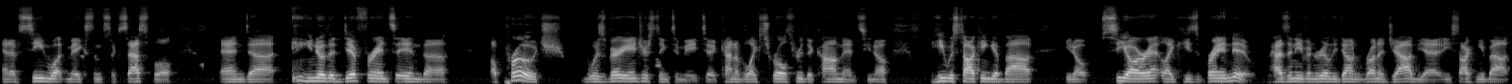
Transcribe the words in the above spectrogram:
and have seen what makes them successful. And uh, you know the difference in the approach was very interesting to me to kind of like scroll through the comments. You know, he was talking about, you know, CRM, like he's brand new, hasn't even really done run a job yet. He's talking about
